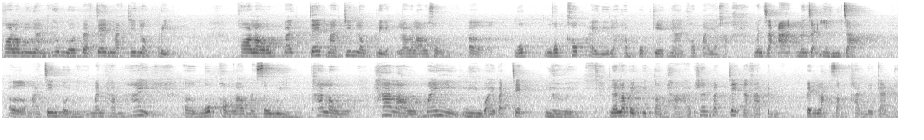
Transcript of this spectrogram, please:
พอเรามีงานเพิ่มลดแบบเจนมัดจิ้นเราเปลี่ยนพอเราบัตเจตมาจินเราเปลี่ยนเราเราส่งเอ่อ งบงบเข้าไปหรือเราทำโปรเกรสงานเข้าไปอะค่ะมันจะมันจะอิงจากเออมาจิ้นตัวนี้มันทำให้เอองบของเรามันสวิงถ้าเราถ้าเราไม่รีไวบัตเจตเลย แล้วเราไปปิดตอนท้าย เพราะฉะนั้นบัตเจตนะคะเป็นเป็นหลักสำคัญในการท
